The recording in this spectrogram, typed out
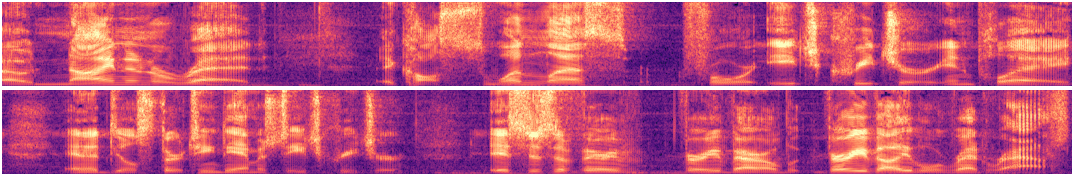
a nine and a red. It costs one less for each creature in play, and it deals 13 damage to each creature. It's just a very, very valuable, very valuable red Wrath.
